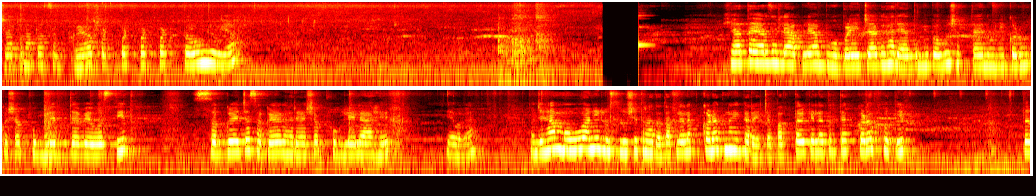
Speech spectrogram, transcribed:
अशा आपण आता सगळ्या पटपट पटपट तळून घेऊया. ह्या तयार झाल्या आपल्या भोपळेच्या घाऱ्या. तुम्ही बघू शकताय दोन्हीकडून कशा फुगलेत त्या व्यवस्थित. सगळ्याच्या सगळ्या घाऱ्या अशा फुगलेल्या आहेत. हे बघा. म्हणजे ह्या मऊ आणि लुसलुशीत राहतात. आपल्याला कडक नाही करायच्या. पातळ केल्या तर त्या कडक होतील. तर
